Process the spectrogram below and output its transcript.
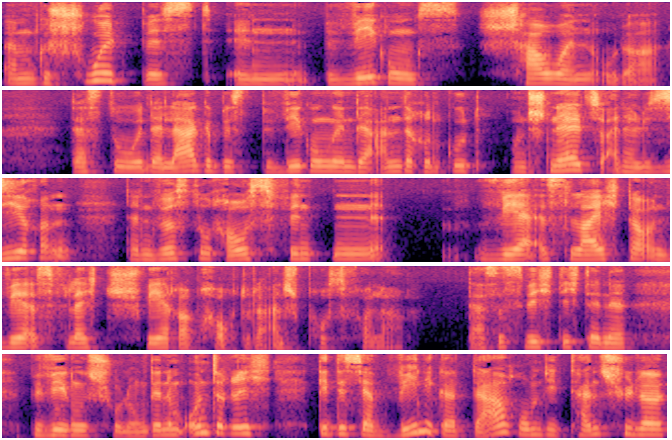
ähm, geschult bist in Bewegungsschauen oder dass du in der Lage bist, Bewegungen der anderen gut und schnell zu analysieren, dann wirst du rausfinden, wer es leichter und wer es vielleicht schwerer braucht oder anspruchsvoller. Das ist wichtig, deine Bewegungsschulung. Denn im Unterricht geht es ja weniger darum, die Tanzschüler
